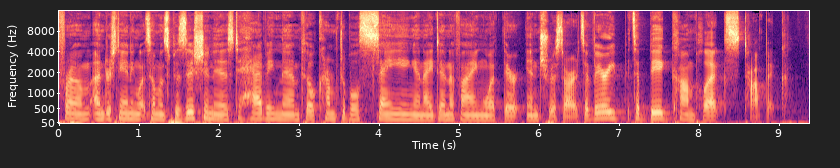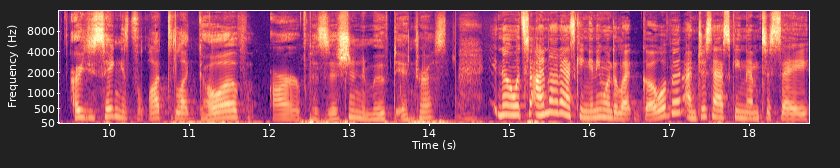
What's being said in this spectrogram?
from understanding what someone's position is to having them feel comfortable saying and identifying what their interests are. It's a very it's a big complex topic. Are you saying it's a lot to let go of our position and move to interest? No, it's I'm not asking anyone to let go of it. I'm just asking them to say,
